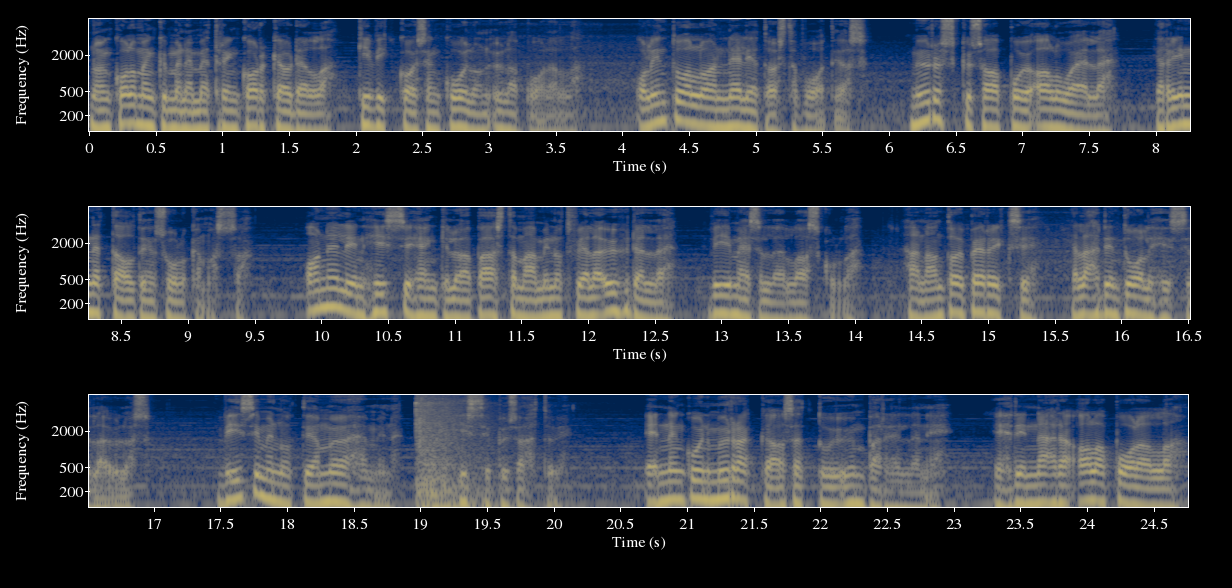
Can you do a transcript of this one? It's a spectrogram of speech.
noin 30 metrin korkeudella kivikkoisen kuilun yläpuolella. Olin tuolloin 14-vuotias. Myrsky saapui alueelle ja rinnettä oltiin sulkemassa. Anelin hissihenkilöä päästämään minut vielä yhdelle viimeiselle laskulle. Hän antoi periksi ja lähdin tuolihissillä ylös. Viisi minuuttia myöhemmin hissi pysähtyi. Ennen kuin myräkkä asettui ympärilleni, ehdin nähdä alapuolella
